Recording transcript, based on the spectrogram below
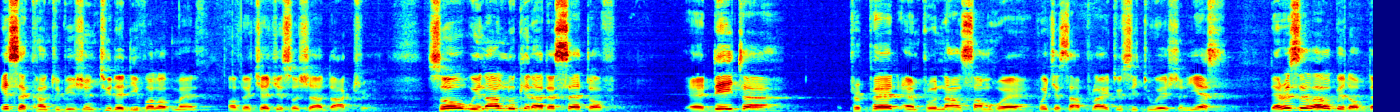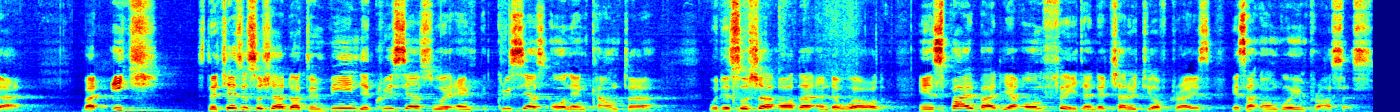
is a contribution to the development of the church's social doctrine. So we're now looking at a set of uh, data prepared and pronounced somewhere, which is applied to situation. Yes, there is a little bit of that, but each the church's social doctrine being the Christian's way and Christians' own encounter with the social order and the world, inspired by their own faith and the charity of Christ, is an ongoing process.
